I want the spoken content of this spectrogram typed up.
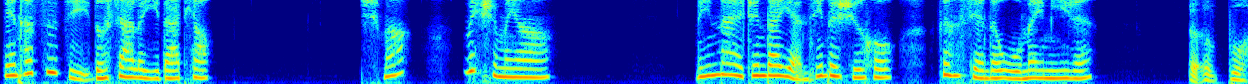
连他自己都吓了一大跳。什么？为什么呀？林奈睁大眼睛的时候，更显得妩媚迷人。呃，不，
